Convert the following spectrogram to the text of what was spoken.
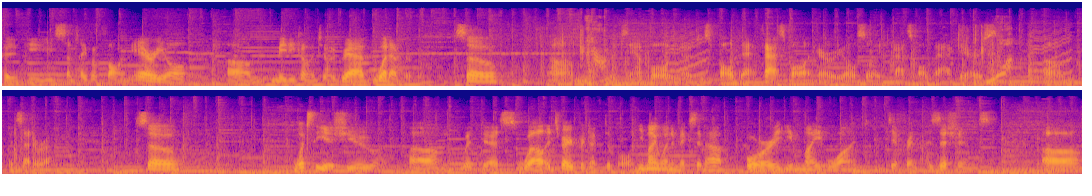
could be some type of falling aerial, um, maybe go into a grab, whatever. So, um, for example, you know, just fall down, fast fall aerial, so like fast fall back airs, um, etc. So, what's the issue um, with this? Well, it's very predictable. You might want to mix it up, or you might want different positions um,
